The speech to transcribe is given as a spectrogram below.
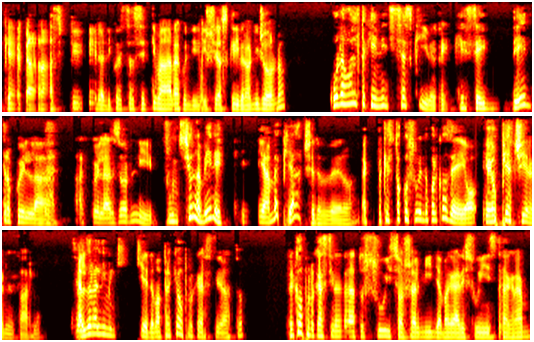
che è la sfida di questa settimana, quindi riesci a scrivere ogni giorno. Una volta che inizi a scrivere, che sei dentro quella, a quella zona lì, funziona bene e a me piace davvero. Perché sto costruendo qualcosa e ho, e ho piacere nel farlo. Sì. E allora lì mi chiedo, ma perché ho procrastinato? Perché ho procrastinato sui social media, magari su Instagram,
